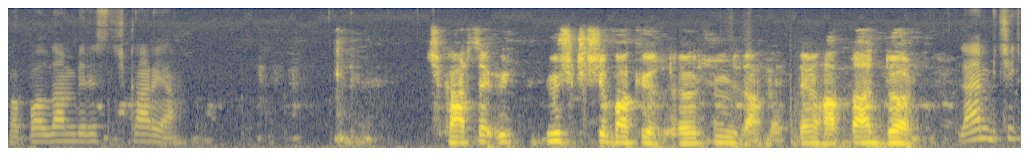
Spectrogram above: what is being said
Kapalıdan birisi çıkar ya. Çıkarsa 3 kişi bakıyoruz. Ölsün bir zahmet değil mi? Hatta 4. Lan bir çek.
